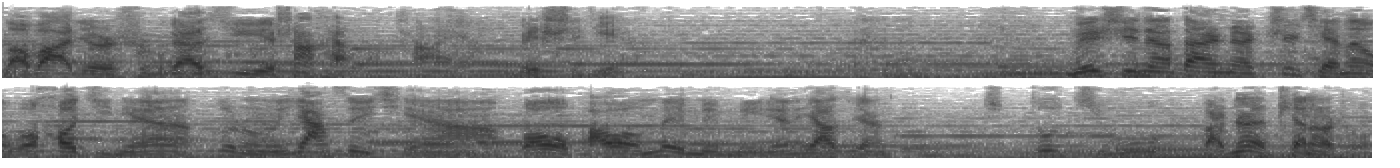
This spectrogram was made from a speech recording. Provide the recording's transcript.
老爸就是是不是该去上海了？他呀，没时间。没时间，但是呢，之前呢，我好几年各种压岁钱啊，包括把我妹妹每年的压岁钱都几乎反正也骗到手了。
